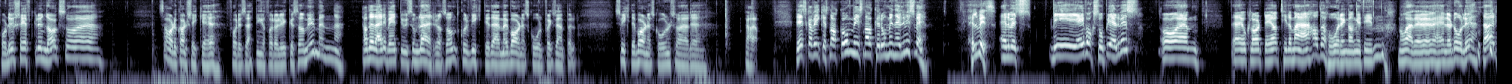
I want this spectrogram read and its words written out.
Får du skjevt grunnlag, så, eh, så har du kanskje ikke forutsetninger for å lykkes så mye, men eh, ja, det der vet du som lærer og sånt, hvor viktig det er med barneskolen f.eks. Svikter barneskolen, så er det Ja, ja. Det skal vi ikke snakke om, vi snakker om en Elvis, vi. Elvis. Elvis. Vi, jeg vokste opp i Elvis, og em, det er jo klart det at til og med jeg hadde hår en gang i tiden. Nå er det heller dårlig der,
